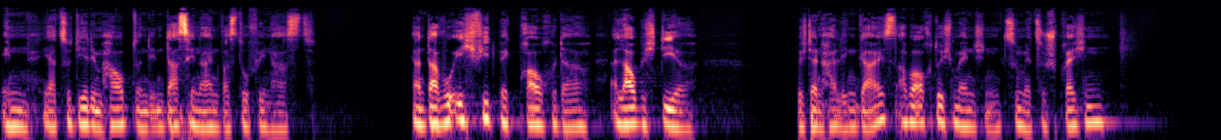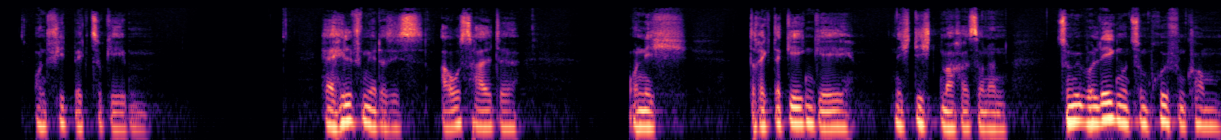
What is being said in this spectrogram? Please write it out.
in, ja, zu dir, dem Haupt, und in das hinein, was du für ihn hast. Herr, und da, wo ich Feedback brauche, da erlaube ich dir, durch deinen Heiligen Geist, aber auch durch Menschen zu mir zu sprechen und Feedback zu geben. Herr, hilf mir, dass ich es aushalte und nicht direkt dagegen gehe, nicht dicht mache, sondern zum Überlegen und zum Prüfen komme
